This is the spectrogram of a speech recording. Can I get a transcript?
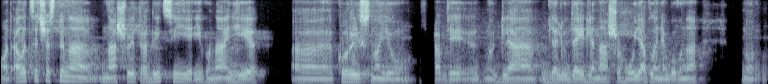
От, але це частина нашої традиції, і вона є е, корисною справді ну, для для людей, для нашого уявлення, бо вона ну,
